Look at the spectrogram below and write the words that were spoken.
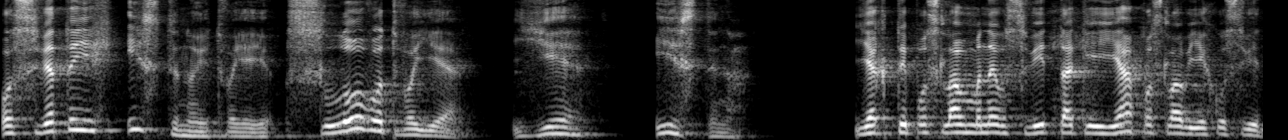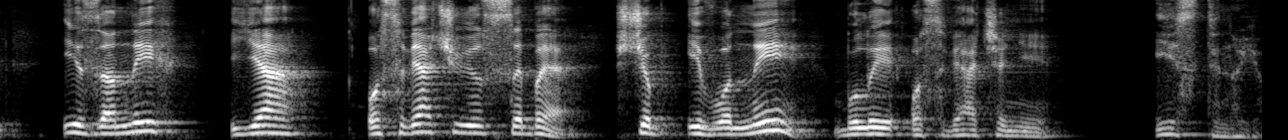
Освяти їх істиною Твоєю. Слово Твоє є істина. Як ти послав мене в світ, так і я послав їх у світ. І за них я освячую себе, щоб і вони були освячені істиною.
